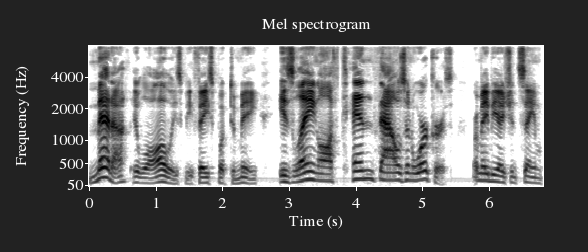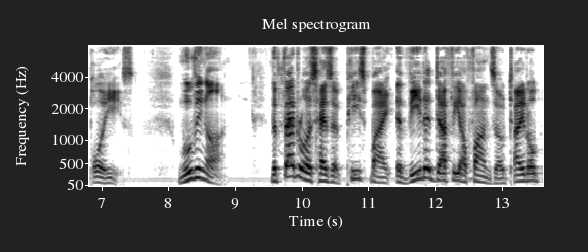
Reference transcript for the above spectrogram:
Meta, it will always be Facebook to me, is laying off 10,000 workers, or maybe I should say employees. Moving on. The Federalist has a piece by Evita Duffy Alfonso titled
